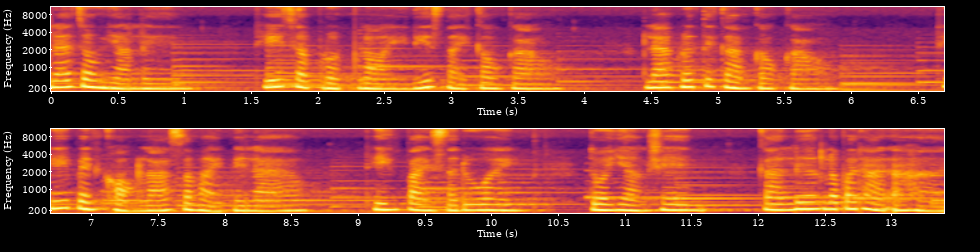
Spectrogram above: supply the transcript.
และจงอย่าลืม ที่จะปลดปล่อยนิสัยเก่าๆและพฤติกรรมเก่าๆที่เป็นของล้าสมัยไปแล้ว ทิ้งไปซะด้วย ตัวอย่างเช่น การเลือกรับประทานอาหาร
